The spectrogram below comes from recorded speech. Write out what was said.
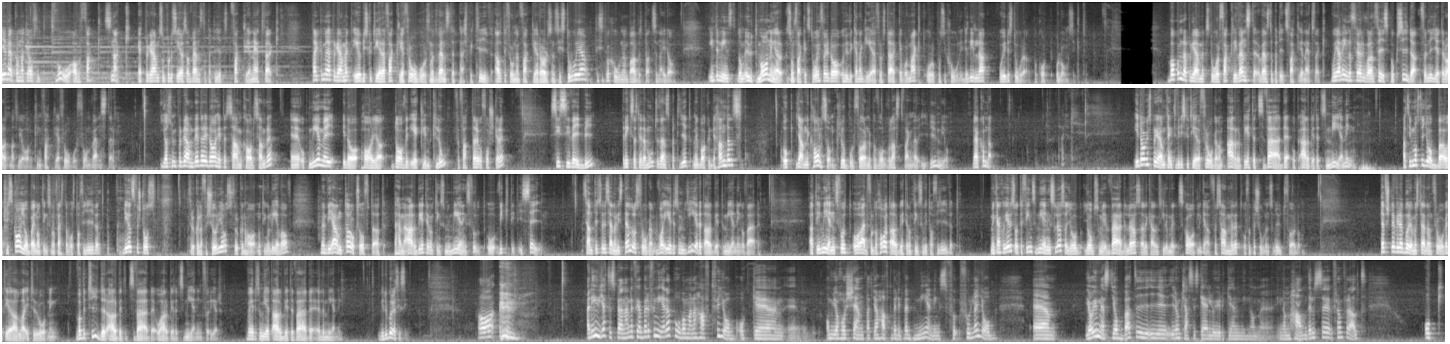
Hej och välkomna till avsnitt två av Facksnack, ett program som produceras av Vänsterpartiets fackliga nätverk. Tanken med det här programmet är att diskutera fackliga frågor från ett vänsterperspektiv, alltifrån den fackliga rörelsens historia till situationen på arbetsplatserna idag. Inte minst de utmaningar som facket står inför idag och hur vi kan agera för att stärka vår makt och vår position i det lilla och i det stora på kort och lång sikt. Bakom det här programmet står Facklig Vänster, Vänsterpartiets fackliga nätverk. Gå gärna in och följ vår Facebook-sida för nyheter och annat material kring fackliga frågor från vänster. Jag som är programledare idag heter Sam Karlshamre eh, och med mig idag har jag David Eklind Klo, författare och forskare. Sissi Weidby, riksdagsledamot för Vänsterpartiet med bakgrund i Handels. Och Janne Karlsson, klubbordförande på Volvo Lastvagnar i Umeå. Välkomna! I dagens program tänkte vi diskutera frågan om arbetets värde och arbetets mening. Att vi måste jobba och att vi ska jobba är någonting som de flesta av oss tar för givet. Dels förstås för att kunna försörja oss, för att kunna ha någonting att leva av. Men vi antar också ofta att det här med arbete är någonting som är meningsfullt och viktigt i sig. Samtidigt så är det sällan vi ställer oss frågan, vad är det som ger ett arbete mening och värde? Att det är meningsfullt och värdefullt att ha ett arbete är någonting som vi tar för givet. Men kanske är det så att det finns meningslösa jobb, jobb som är värdelösa eller kanske till och med skadliga för samhället och för personen som utför dem. Därför skulle jag vilja börja med att ställa en fråga till er alla i turordning. Vad betyder arbetets värde och arbetets mening för er? Vad är det som ger ett arbete värde eller mening? Vill du börja Cissi? Ja. ja, det är ju jättespännande för jag började fundera på vad man har haft för jobb och eh, eh om jag har känt att jag har haft väldigt, väldigt meningsfulla jobb Ehm, jag har ju mest jobbat i, i, i de klassiska LO-yrken inom, eh, inom Handels framför framförallt. Och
